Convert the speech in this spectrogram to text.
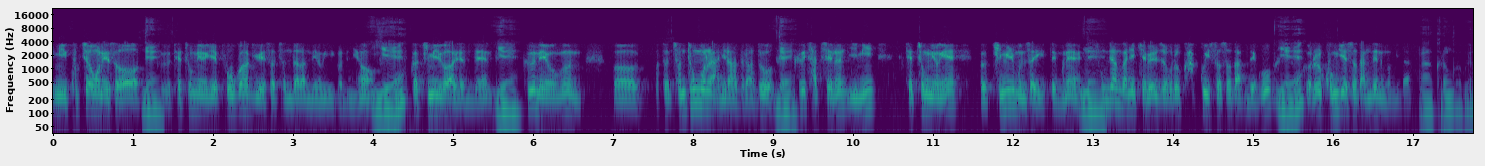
이미 국정원에서 네. 그 대통령에게 보고하기 위해서 전달한 내용이거든요. 예. 국가 기밀과 관련된 예. 그 내용은 어, 어떤 전통문은 아니라 하더라도 네. 그 자체는 이미 대통령의 그 기밀 문서이기 때문에 네. 송 장관이 개별적으로 갖고 있어서도 안 되고 예. 그거를 공개해서도 안 되는 겁니다. 아, 그런 거고요.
